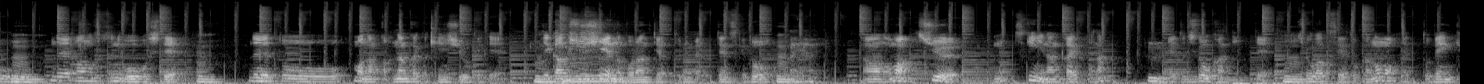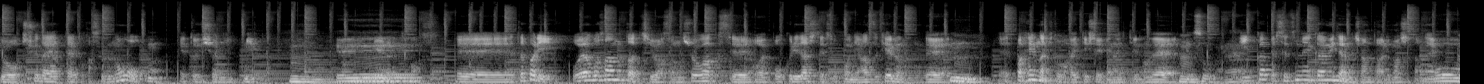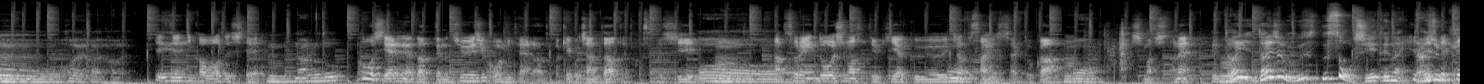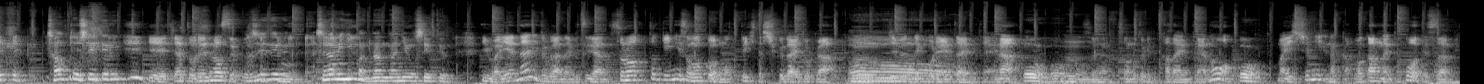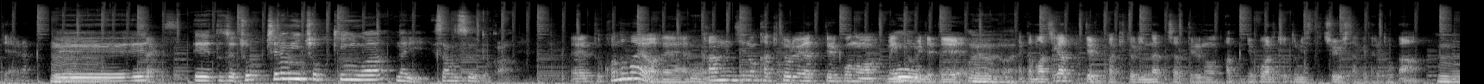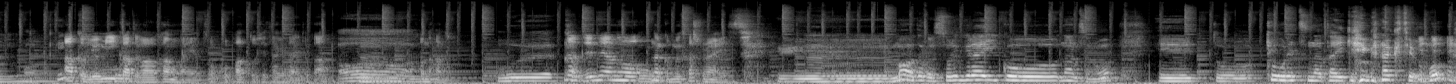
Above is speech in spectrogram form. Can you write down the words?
で、あの、普通に応募して、うん。で、えっと、まあ、なんか、何回か研修を受けて、うん。で、学習支援のボランティアっていうのもやってるんですけど、あの、まあ、週、ん？月に何回かかな、うん。えっと、児童館に行って、うん。小学生とかの、えっと、勉強、宿題やったりとかするのを、うん。えっと、一緒に見る。うん。へというのをやってえます。えーやっぱり親御さんたちはその小学生をやっぱ送り出してそこに預けるので、うん。やっぱ変な人が入ってきちゃいけないっていうので、一回やっぱ説明会みたいなのちゃんとありましたね。はいはいはで事前に顔合わせして、うん。いなるほど。講師やるにあたっての注意事項みたいなのとか結構ちゃんとあったりとかするし、あとそれに同意しますっていう規約ちゃんとサインしたりとかしましたね。えだい大丈夫？う嘘教えてない？大丈夫？ちゃんと教えてる？いやちゃんと教えてますよ。教えてる？ちなみに今何何教えてる？の今、いや、何とかはね、別にあのその時にその子が持ってきた宿題とか、自分でこれやりたいみたいな、おうおううん。その時の課題みたいなのを、まあ、一緒になんか分かんないところは手伝うみたいなえー。えーとじゃあちょちなみに直近は何？算数とか？えっとこの前はねうん。漢字の書き取りをやってる子の面倒見てて、はいはいはい。なんか間違ってる書き取りになっちゃってるのをあ横からちょっと見せて注意してあげたりとか。うん。えあと読み方が分かんないやつをこうパッと教えてあげたりとか。あこんーな感じ。おー。だから全然あのう。んなんか難しくないです。まあだからそれぐらいこうなんつうの？えーっと強烈な体験がなくても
